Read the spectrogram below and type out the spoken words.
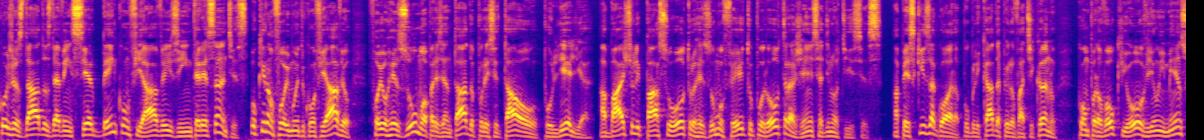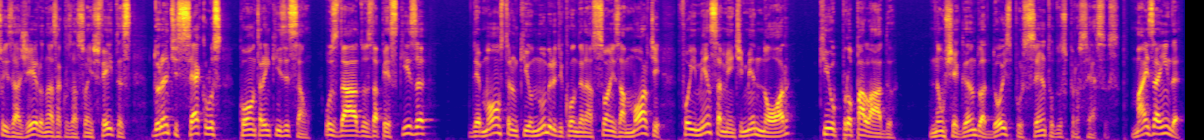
cujos dados devem ser bem confiáveis e interessantes. O que não foi muito confiável foi o resumo apresentado por esse tal Pulhelha. Abaixo lhe passo outro resumo feito por outra agência de notícias. A pesquisa agora, publicada pelo Vaticano, comprovou que houve um imenso exagero nas acusações feitas durante séculos contra a Inquisição. Os dados da pesquisa demonstram que o número de condenações à morte foi imensamente menor que o propalado, não chegando a 2% dos processos. Mais ainda,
